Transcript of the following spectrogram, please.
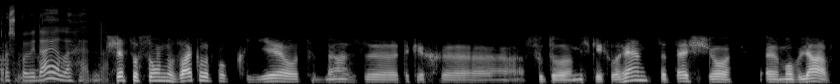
розповідає легенда. Ще стосовно заклепок, є от одна з е, таких е, суто міських легенд. Це те, що е, мовляв,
